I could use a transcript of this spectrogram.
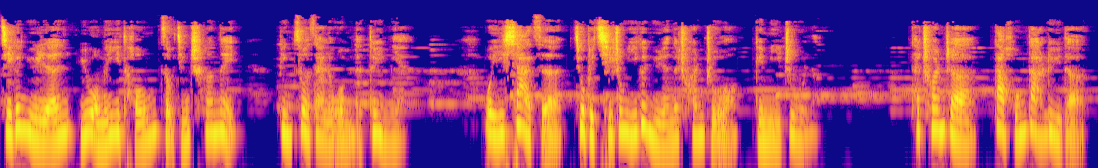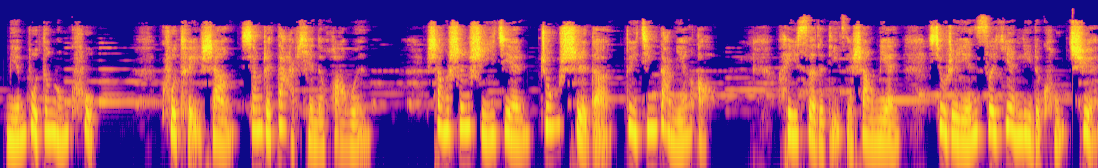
几个女人与我们一同走进车内，并坐在了我们的对面。我一下子就被其中一个女人的穿着给迷住了。她穿着大红大绿的棉布灯笼裤，裤腿上镶着大片的花纹，上身是一件中式的对襟大棉袄，黑色的底子上面绣着颜色艳丽的孔雀，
